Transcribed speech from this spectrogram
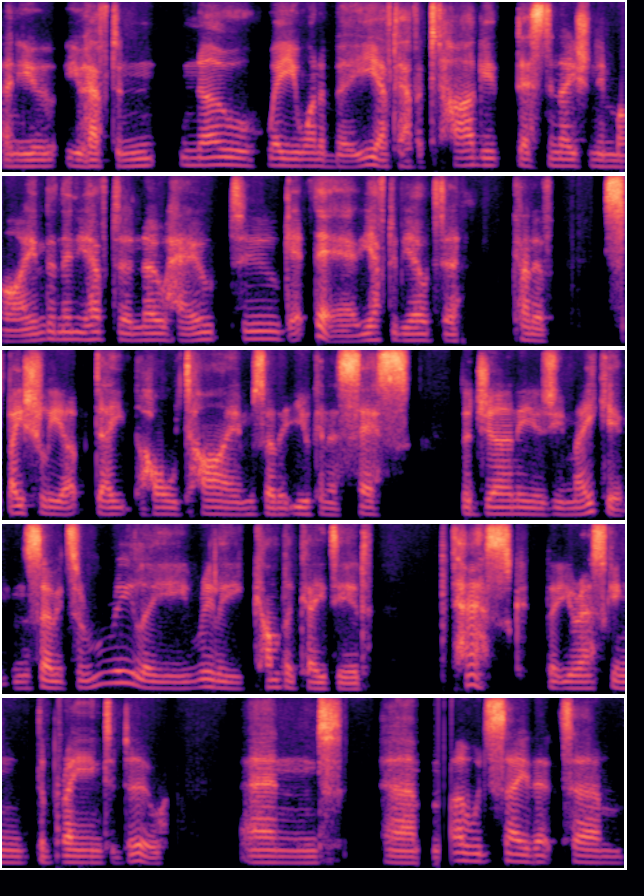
and you you have to n- know where you want to be. You have to have a target destination in mind, and then you have to know how to get there. You have to be able to kind of spatially update the whole time so that you can assess the journey as you make it. And so it's a really, really complicated task that you're asking the brain to do. And um, I would say that um,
